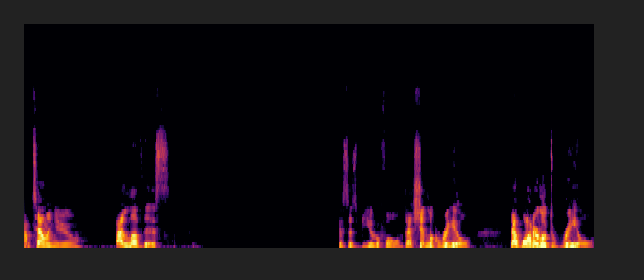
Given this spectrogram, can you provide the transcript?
I'm telling you, I love this. This is beautiful. That shit look real. That water looked real.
